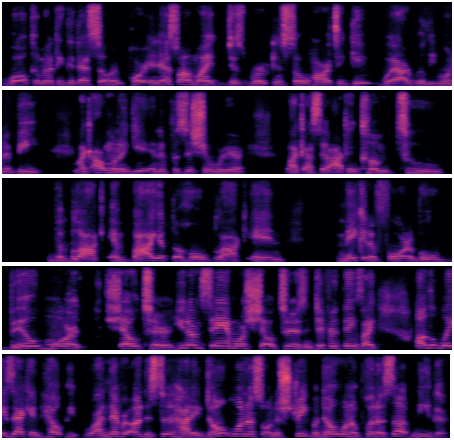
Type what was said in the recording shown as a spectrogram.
Welcome. I think that that's so important. That's why I'm like just working so hard to get where I really want to be. Like I want to get in a position where, like I said, I can come to the block and buy up the whole block and make it affordable, build more shelter, you know what I'm saying? More shelters and different things like other ways that can help people. I never understood how they don't want us on the street, but don't want to put us up neither.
